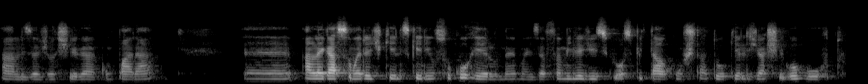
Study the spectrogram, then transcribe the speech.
a Lisângela chega a comparar. É, a alegação era de que eles queriam socorrê-lo, né? Mas a família disse que o hospital constatou que ele já chegou morto.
